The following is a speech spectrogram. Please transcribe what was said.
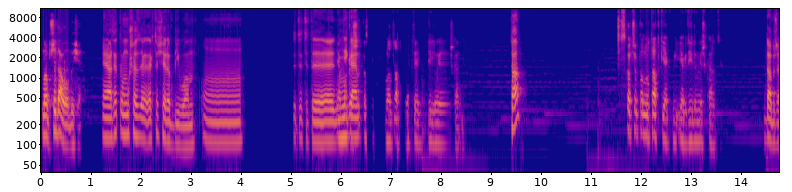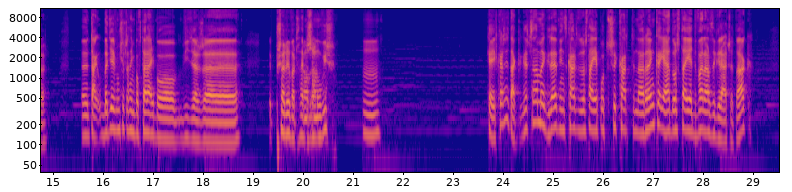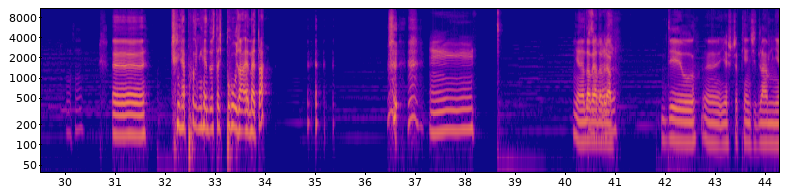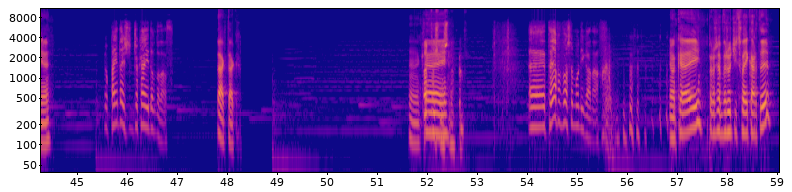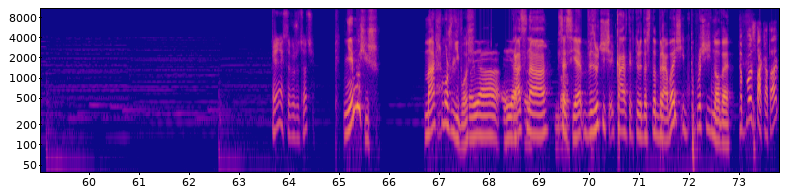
No przydałoby się. ja to muszę, jak to się robiło? Mm, ty, ty, ty, ty, Ja nie mogę grałem... jak ty dealujesz karty. Co? Skoczę po notatki, jak, jak dealujesz karty. Dobrze. E, Tak, będziesz musiał czasami powtarzać, bo widzę, że przerywa czasami, co mówisz. Mm. Okej, w każdym tak, zaczynamy grę, więc każdy dostaje po trzy karty na rękę, ja dostaję dwa razy gracze, tak? Mhm. Czy ja powinienem dostać pół za emeta? Mm, Nie, no dobra, dobra. Deal, y, jeszcze pięć dla mnie. No, Pamiętaj, że Jokery idą do nas. Tak, tak. Tak, to Okej, śmieszne. E, to ja poproszę Mulligana. okej. Proszę wyrzucić swoje karty. Ja nie chcę wyrzucać. Nie musisz. Masz możliwość To ja, ja raz na bo- sesję wyrzucić karty, które dobrałeś i poprosić nowe. To było staka, tak?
